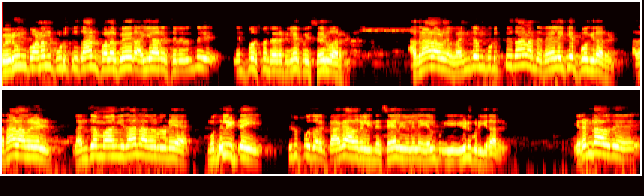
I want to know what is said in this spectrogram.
பெரும் பணம் கொடுத்து தான் பல பேர் ஐஆர்எஸ்ல இருந்து என்போர்ஸ்மெண்ட் டைரக்டரிலே போய் சேருவார்கள். அதனால் அவர்கள் லஞ்சம் கொடுத்து தான் அந்த வேலைக்கே போகிறார்கள். அதனால் அவர்கள் லஞ்சம் வாங்கி தான் அவர்களுடைய முதலீட்டை திருப்புவதற்காக அவர்கள் இந்த செயல்களில் இயல்பு- ஈடுபடுகிறார்கள். இரண்டாவது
